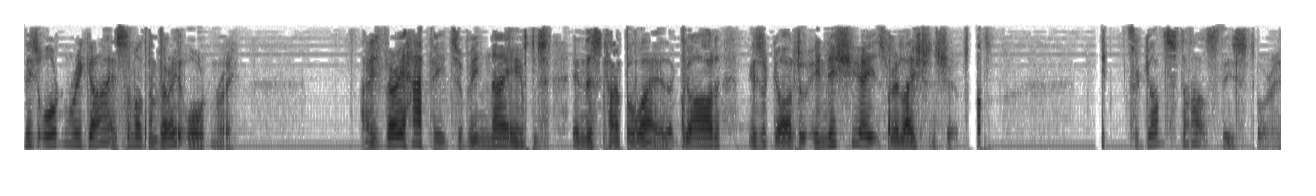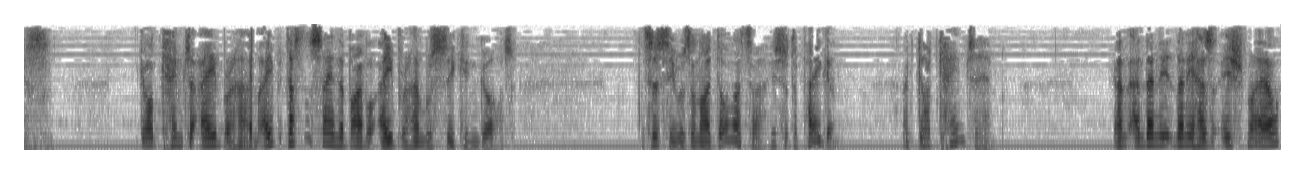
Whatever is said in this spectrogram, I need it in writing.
These ordinary guys, some of them very ordinary. And he's very happy to be named in this kind of way that God is a God who initiates relationships. So God starts these stories. God came to Abraham. It doesn't say in the Bible Abraham was seeking God. It says he was an idolater. He's just a pagan. And God came to him. And, and then, he, then he has Ishmael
